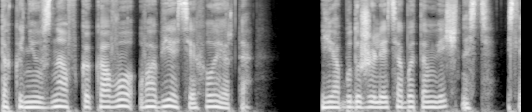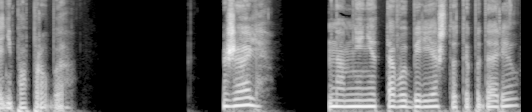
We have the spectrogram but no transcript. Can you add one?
так и не узнав, каково в объятиях Лейерда. Я буду жалеть об этом вечность, если не попробую. Жаль, на мне нет того белья, что ты подарил.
